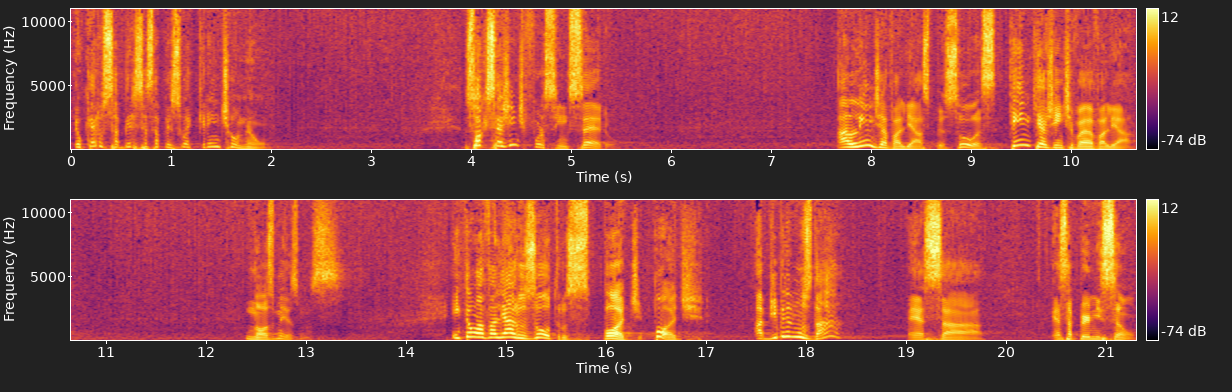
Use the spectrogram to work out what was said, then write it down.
eu quero saber se essa pessoa é crente ou não. Só que, se a gente for sincero, além de avaliar as pessoas, quem que a gente vai avaliar? Nós mesmos. Então, avaliar os outros? Pode? Pode. A Bíblia nos dá essa, essa permissão.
